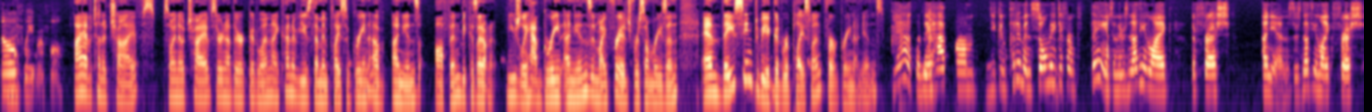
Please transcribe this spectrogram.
So flavorful. I have a ton of chives, so I know chives are another good one. I kind of use them in place of green mm-hmm. of onions often because I don't usually have green onions in my fridge for some reason, and they seem to be a good replacement for green onions. Yeah, so they have um you can put them in so many different things and there's nothing like the fresh onions. There's nothing like fresh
